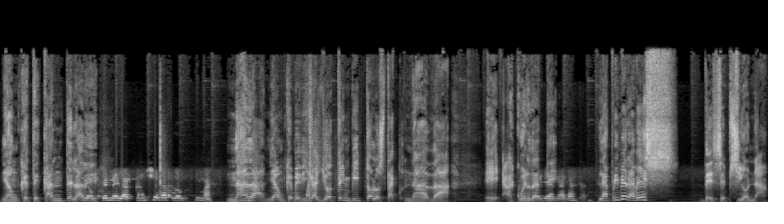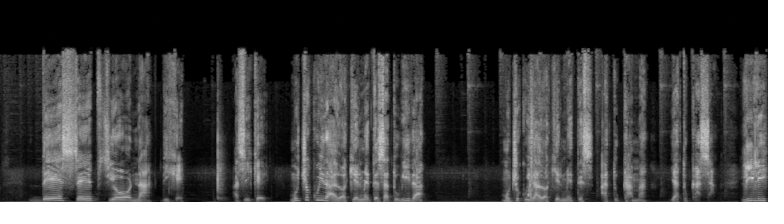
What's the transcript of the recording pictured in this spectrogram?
ni aunque te cante la de. Ni aunque me la pinche la próxima. Nada, ni aunque me diga yo te invito a los tacos. Nada. Eh, acuérdate. nada. La primera vez decepciona. Decepciona, dije. Así que, mucho cuidado a quien metes a tu vida, mucho cuidado a quien metes a tu cama y a tu casa. Lili,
